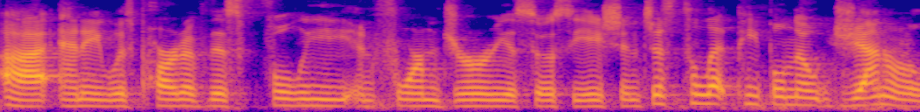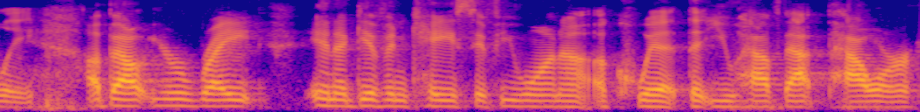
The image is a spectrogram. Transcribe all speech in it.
uh, and he was part of this fully informed jury association, just to let people know generally about your right in a given case if you want to acquit, that you have that power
